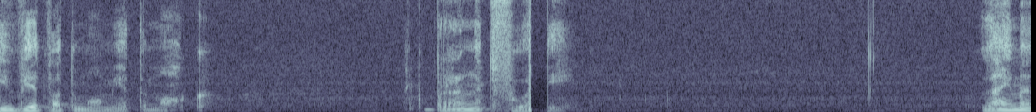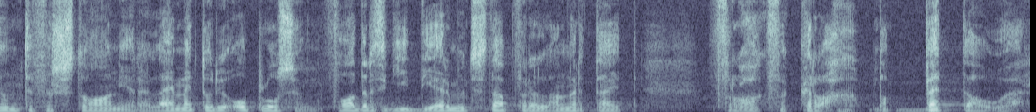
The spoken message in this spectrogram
U weet wat om daarmee te maak. Ek bring dit voor U. Lei my om te verstaan, Here. Lei my tot die oplossing. Vader, as ek hier deur moet stap vir 'n langer tyd, vra ek vir krag, maar bid daaroor.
